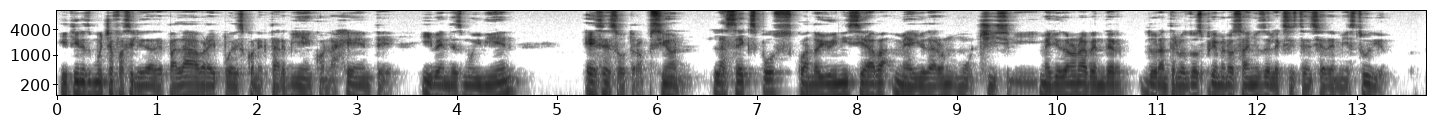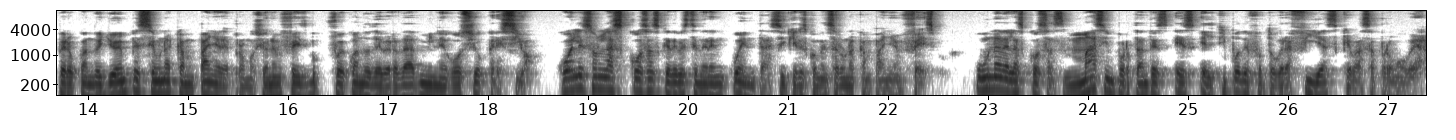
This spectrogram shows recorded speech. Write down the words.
y tienes mucha facilidad de palabra y puedes conectar bien con la gente y vendes muy bien, esa es otra opción. Las expos, cuando yo iniciaba, me ayudaron muchísimo. Me ayudaron a vender durante los dos primeros años de la existencia de mi estudio. Pero cuando yo empecé una campaña de promoción en Facebook fue cuando de verdad mi negocio creció. ¿Cuáles son las cosas que debes tener en cuenta si quieres comenzar una campaña en Facebook? Una de las cosas más importantes es el tipo de fotografías que vas a promover.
